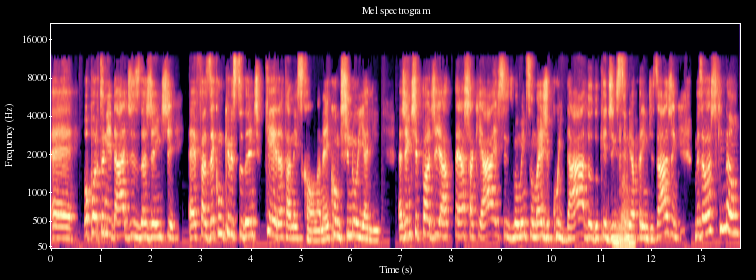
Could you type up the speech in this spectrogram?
é, oportunidades da gente é, fazer com que o estudante queira estar na escola, né? E continue ali. A gente pode até achar que ah, esses momentos são mais de cuidado do que de ensino não. e aprendizagem, mas eu acho que não.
